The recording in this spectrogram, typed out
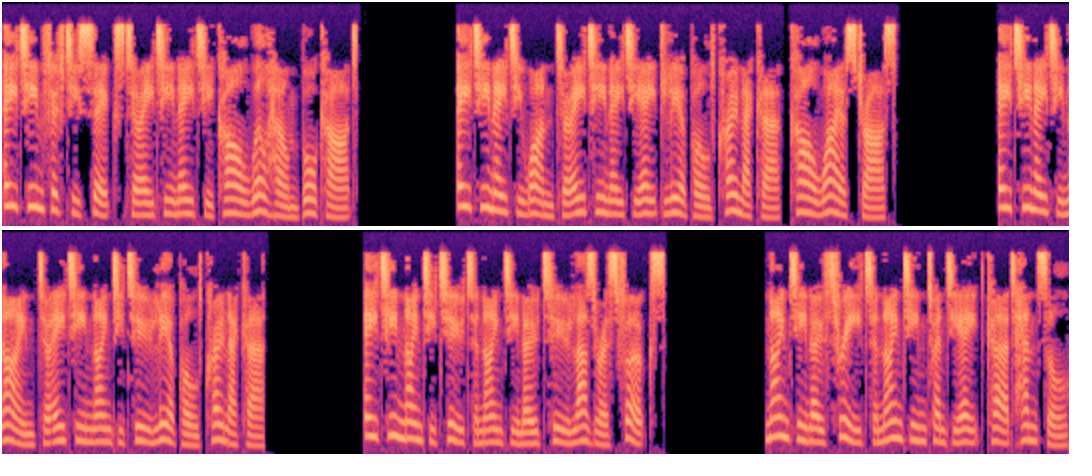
1856 to 1880 Karl Wilhelm Borchardt 1881 to 1888 Leopold Kronecker, Karl Weierstrass. 1889 to 1892 Leopold Kronecker. 1892 to 1902 Lazarus Fuchs 1903 to 1928 Kurt Hensel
